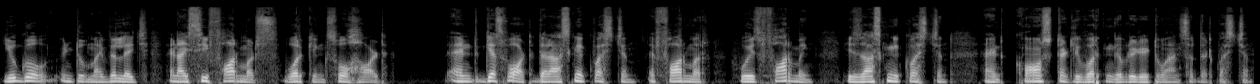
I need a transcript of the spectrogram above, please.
You go into my village and I see farmers working so hard. And guess what? They're asking a question. A farmer who is farming is asking a question and constantly working every day to answer that question.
